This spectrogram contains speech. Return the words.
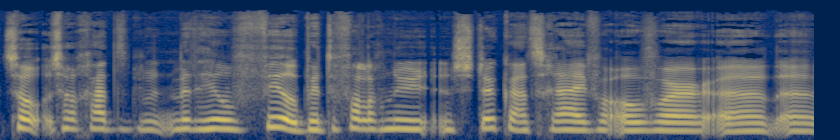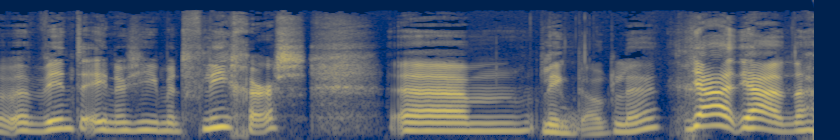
zo, zo gaat het met, met heel veel. Ik ben toevallig nu een stuk aan het schrijven over eh, windenergie met vliegers. Ehm, Klinkt ook leuk. ja, ja nou,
